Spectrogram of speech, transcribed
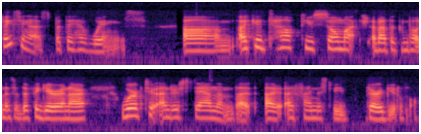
facing us, but they have wings. Um, I could talk to you so much about the components of the figure and our work to understand them, but I, I find this to be very beautiful.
